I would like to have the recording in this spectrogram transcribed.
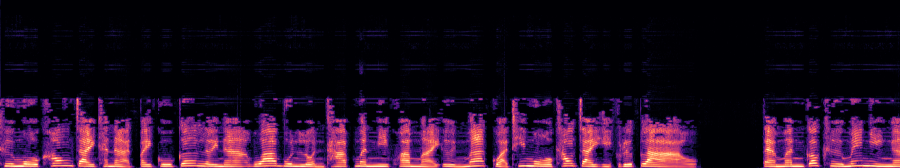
คือโมข้องใจขนาดไป Google เลยนะ ว่าบุญหล่นทับมันมีความหมายอื่นมากกว่าที่โมเข้าใจอีกหรือเปล่า แต่มันก็คือไม่มีไง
